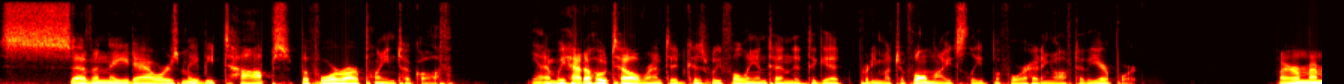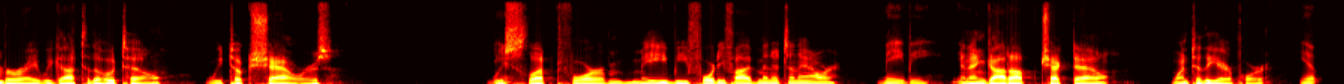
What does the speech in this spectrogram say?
seven, eight hours maybe tops before our plane took off. Yeah. And we had a hotel rented because we fully intended to get pretty much a full night's sleep before heading off to the airport. If I remember right, we got to the hotel, we took showers, we slept for maybe 45 minutes an hour, Maybe. and then got up, checked out, went to the airport Yep.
